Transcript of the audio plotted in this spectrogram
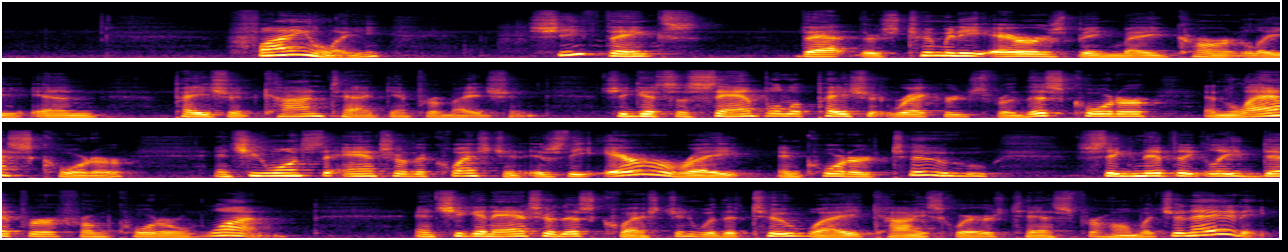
Finally, she thinks that there's too many errors being made currently in patient contact information. She gets a sample of patient records for this quarter and last quarter, and she wants to answer the question, is the error rate in quarter two significantly differ from quarter one? And she can answer this question with a two-way chi-squares test for homogeneity.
